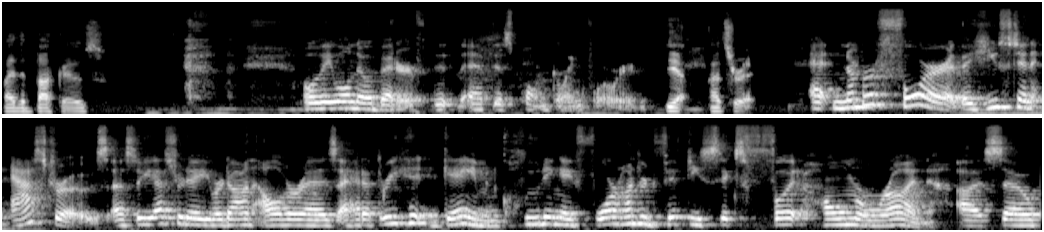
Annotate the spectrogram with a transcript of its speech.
by the Buccos. Well, they will know better at this point going forward. Yeah, that's right. At number four, the Houston Astros. Uh, so yesterday, Yordan Alvarez had a three-hit game, including a 456-foot home run. Uh, so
